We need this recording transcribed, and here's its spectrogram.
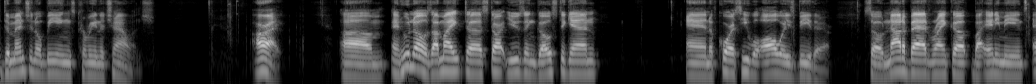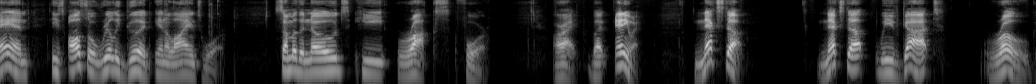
Dimensional Beings Carina Challenge. All right. Um, and who knows, I might uh, start using Ghost again. And of course, he will always be there. So, not a bad rank up by any means. And he's also really good in Alliance War. Some of the nodes he rocks for. All right. But anyway, next up, next up, we've got Rogue.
